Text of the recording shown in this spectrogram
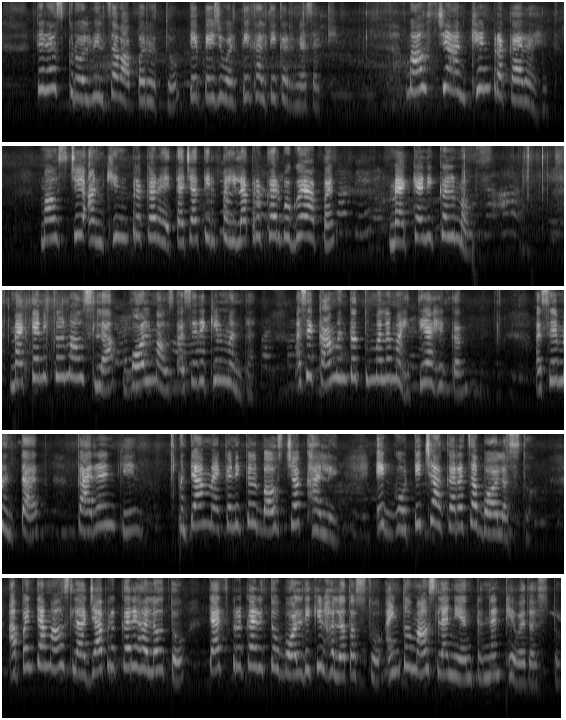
तर ह्या स्क्रोल व्हीलचा वापर होतो ते पेज वरती खालती करण्यासाठी. माऊसचे आणखीन प्रकार आहेत. माऊसचे आणखीन प्रकार आहेत. त्याच्यातील पहिला प्रकार बघूया आपण. मॅकॅनिकल माऊस मॅकॅनिकल माऊसला बॉल माऊस असे देखील म्हणतात. असे का म्हणतात तुम्हाला माहिती आहे का? असे म्हणतात कारण की त्या मेकॅनिकल बाऊसच्या खाली एक गोटीच्या आकाराचा बॉल असतो. आपण त्या माऊसला ज्या प्रकारे हलवतो त्याच प्रकारे तो बॉल देखील हलत असतो आणि तो माऊसला नियंत्रणात ठेवत असतो.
